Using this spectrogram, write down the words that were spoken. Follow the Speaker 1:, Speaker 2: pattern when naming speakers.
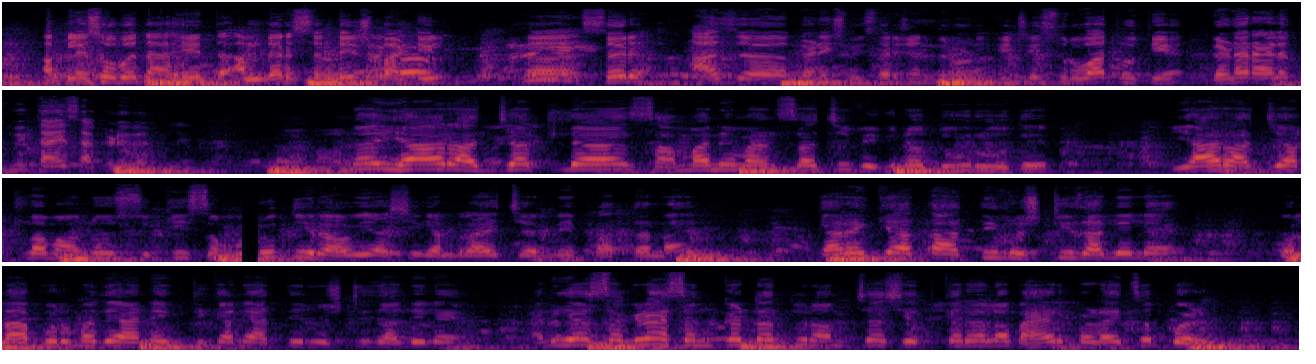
Speaker 1: आपल्यासोबत आहेत आमदार सतेज पाटील. अ, सर आज अ, गणेश विसर्जन मिरवणुकीची सुरुवात होतीये. गणरायाला तुम्ही काय साकडे घातले
Speaker 2: नाही या राज्यातल्या सामान्य माणसाची विघ्न दूर होऊ देत. या राज्यातला माणूस सुखी समृद्धी राहावी अशी गणराय चरणी प्रार्थना आहे. कारण की आता अतिवृष्टी झालेली आहे. कोल्हापूरमध्ये अनेक ठिकाणी अतिवृष्टी झालेली आहे. आणि या सगळ्या संकटातून आमच्या शेतकऱ्याला बाहेर पडायचं बळ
